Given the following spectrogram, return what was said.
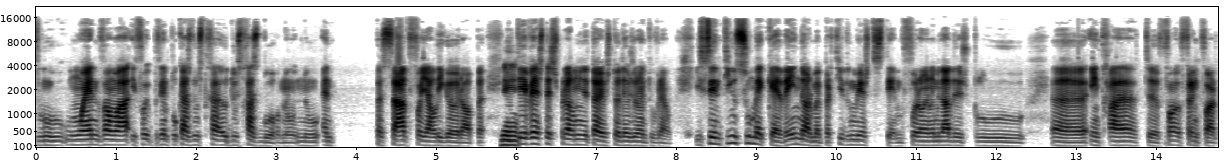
Do, um ano vão lá, e foi, por exemplo, o caso do, do Strasbourg, no, no ano passado foi à Liga Europa, Sim. teve estas preliminatórias todas durante o verão, e sentiu-se uma queda enorme a partir do mês de setembro. Foram eliminadas pelo uh, Eintracht Frankfurt.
